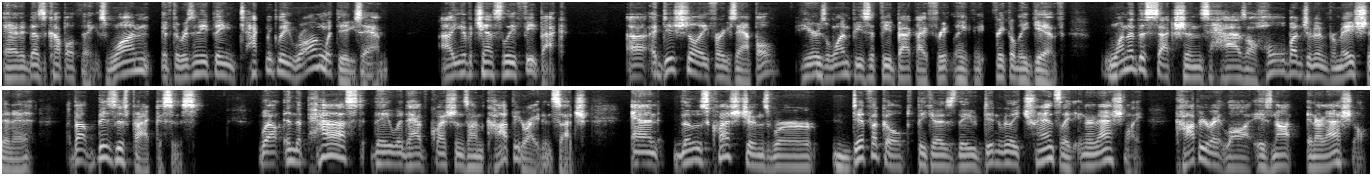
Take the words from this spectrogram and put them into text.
and it does a couple of things. One, if there was anything technically wrong with the exam, uh, you have a chance to leave feedback. Uh, additionally, for example, here's one piece of feedback I frequently, frequently give. One of the sections has a whole bunch of information in it about business practices. Well, in the past, they would have questions on copyright and such. And those questions were difficult because they didn't really translate internationally. Copyright law is not international.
